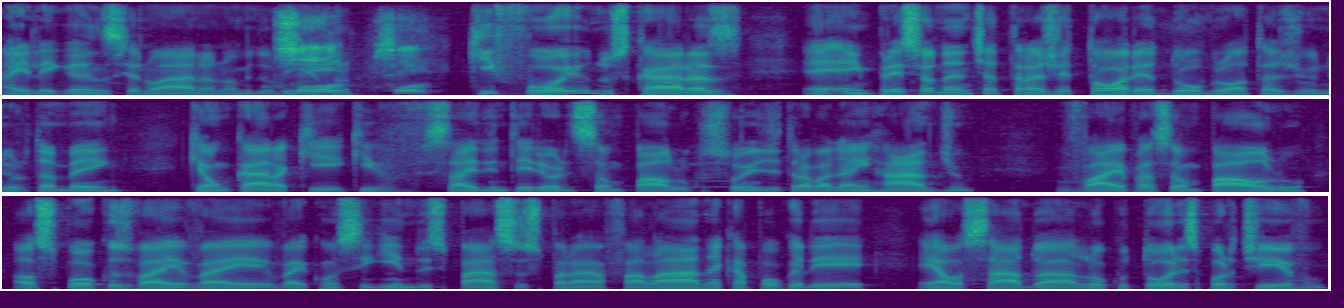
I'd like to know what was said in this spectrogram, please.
A Elegância no Ar, é o nome do sim, livro. Sim. Que foi um dos caras. É, é impressionante a trajetória do Blota Júnior também, que é um cara que, que sai do interior de São Paulo com o sonho de trabalhar em rádio, vai para São Paulo, aos poucos vai, vai, vai conseguindo espaços para falar, daqui a pouco ele é alçado a locutor esportivo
